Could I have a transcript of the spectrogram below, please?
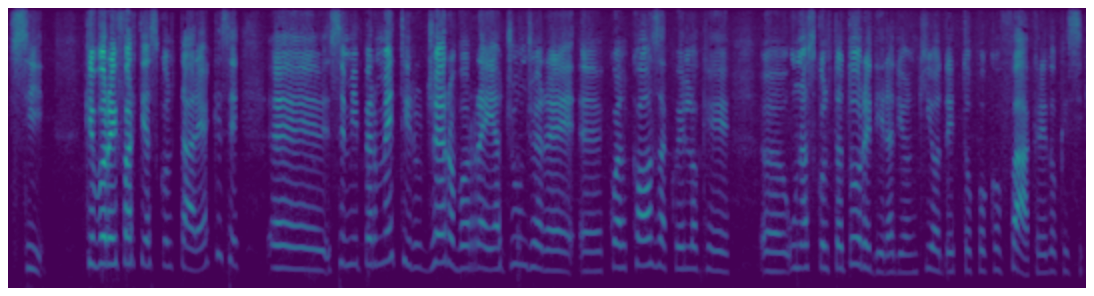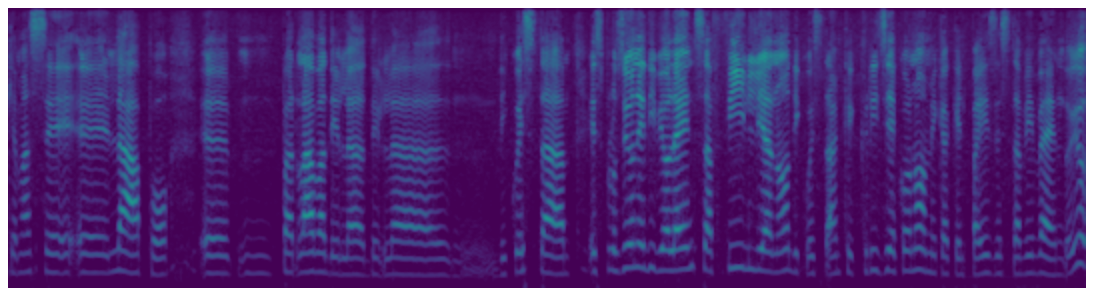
Sì, che vorrei farti ascoltare, anche se, eh, se mi permetti Ruggero vorrei aggiungere eh, qualcosa a quello che eh, un ascoltatore di Radio Anch'io ha detto poco fa, credo che si chiamasse eh, Lapo, eh, parlava della, della di questa esplosione di violenza figlia no? di questa anche crisi economica che il paese sta vivendo. Io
